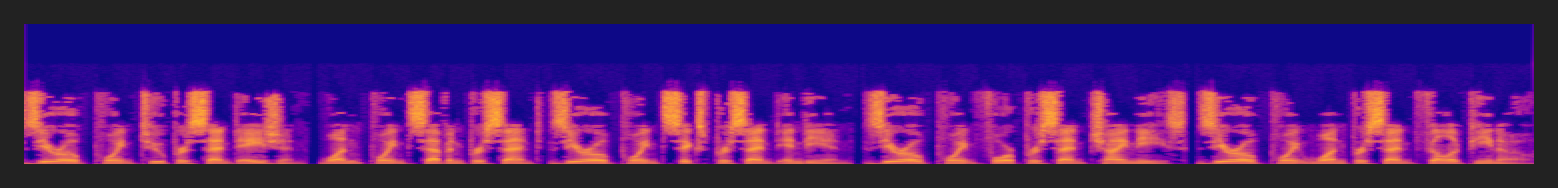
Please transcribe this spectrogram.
0.2% Asian, 1.7% 0.6% Indian, 0.4% Chinese, 0.1% Filipino,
